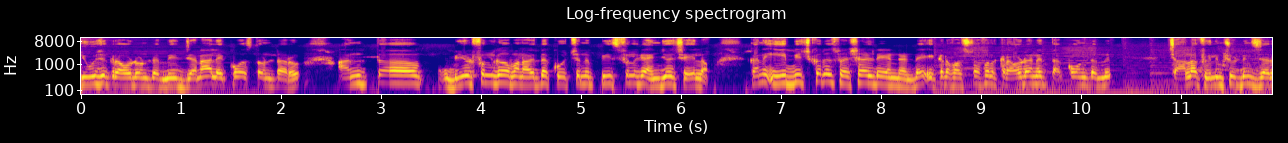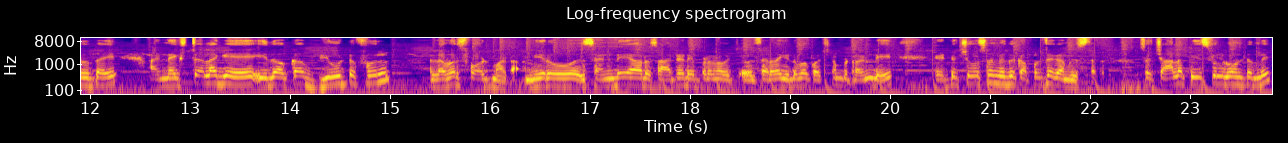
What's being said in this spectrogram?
హ్యూజ్ క్రౌడ్ ఉంటుంది. జనాలు ఎక్కువ వస్తుంటారు. అంత బ్యూటిఫుల్గా మనం అయితే కూర్చొని పీస్ఫుల్గా ఎంజాయ్ చేయలేం. కానీ ఈ బీచ్ కూడా స్పెషాలిటీ ఏంటంటే ఇక్కడ ఫస్ట్ ఆఫ్ ఆల్ క్రౌడ్ అనేది తక్కువ ఉంటుంది. చాలా ఫిలిం షూటింగ్స్ జరుగుతాయి. అండ్ నెక్స్ట్ అలాగే ఇది ఒక బ్యూటిఫుల్ లవర్ స్పాట్ మాట. మీరు సండే ఆర్ సాటర్డే ఎప్పుడైనా వచ్చి- సరదాగా ఇటువైపు వచ్చినప్పుడు రండి. ఎటు చూసినా మీకు కపుల్సే కనిపిస్తారు. సో చాలా పీస్ఫుల్గా ఉంటుంది.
